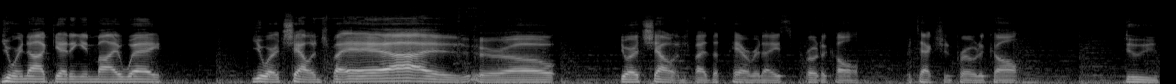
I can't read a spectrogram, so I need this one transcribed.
You are not getting in my way. You are challenged by Altero. You are challenged by the Paradise Protocol. Protection Protocol. Dude,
